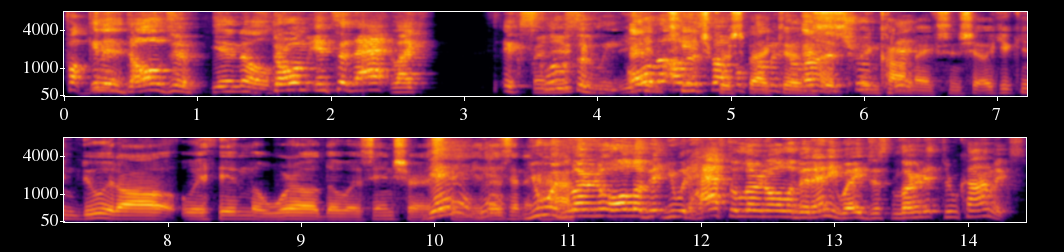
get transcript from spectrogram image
fucking Yeah. indulge him. Yeah, no. Throw him into that, like And you exclusively. can, you all can the teach stuff will come into perspectives And truth- in comics and shit. Like you can do it all within the world of what's interesting. Yeah, it yeah. doesn't. You would have- learn all of it. You would have to learn all of it anyway. Just learn it through comics.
